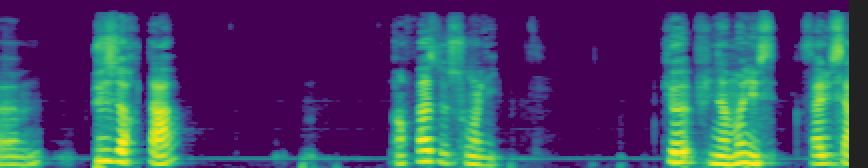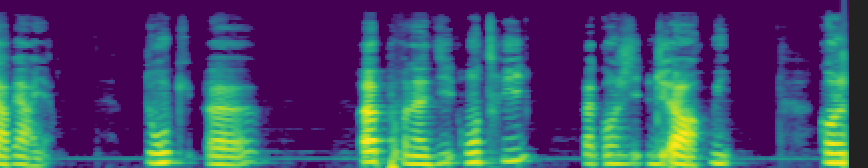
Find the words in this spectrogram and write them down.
euh, plusieurs tas en face de son lit, que finalement, ça lui servait à rien. Donc, euh, hop, on a dit, on trie. Je alors oui, quand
